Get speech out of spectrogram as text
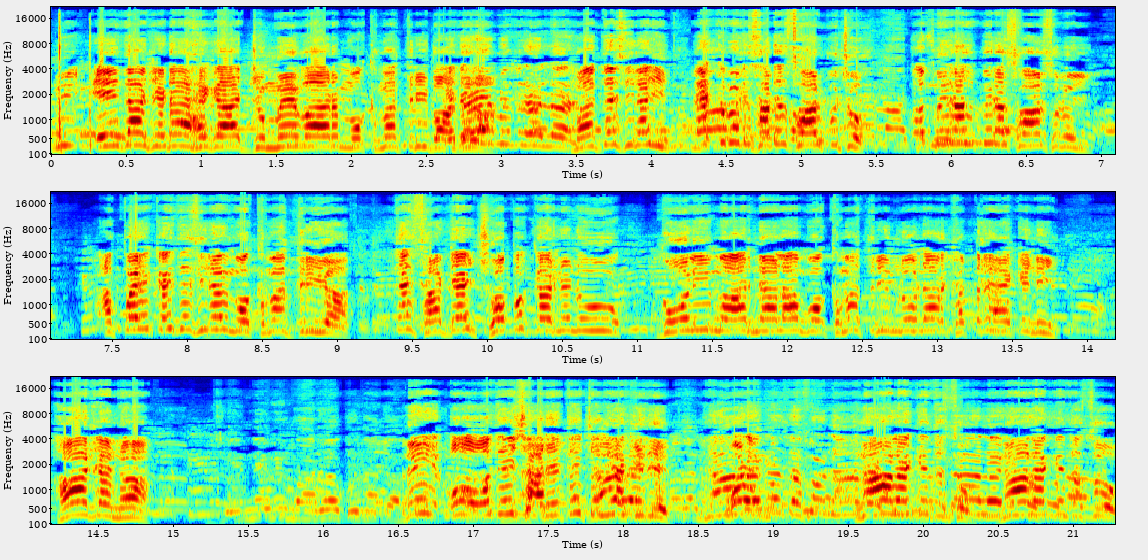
ਵੀ ਇਹਦਾ ਜਿਹੜਾ ਹੈਗਾ ਜ਼ਿੰਮੇਵਾਰ ਮੁੱਖ ਮੰਤਰੀ ਬਾਦਲ ਆ। ਮੰਨਦੇ ਸੀ ਨਾ ਜੀ ਇੱਕ ਮਿੰਟ ਸਾਡਾ ਸਵਾਲ ਪੁੱਛੋ। ਅਬ ਮੇਰਾ ਮੇਰਾ ਸਵਾਲ ਸੁਣੋ ਜੀ। ਆਪਾਂ ਇਹ ਕਹਿੰਦੇ ਸੀ ਨਾ ਮੁੱਖ ਮੰਤਰੀ ਆ ਤੇ ਸਾਡੇ ਛੁਪ ਕਰਨ ਨੂੰ ਗੋਲੀ ਮਾਰਨ ਵਾਲਾ ਮੁੱਖ ਮੰਤਰੀ ਮਨੋਹਰ ਖੱਟਰ ਹੈ ਕਿ ਨਹੀਂ? ਹਾਂ ਜਾਂ ਨਾ? ਜਿਹਨੇ ਵੀ ਮਾਰਿਆ ਗੁਨਾਹਗਾਰ ਨਹੀਂ ਉਹ ਉਹਦੇ ਇਸ਼ਾਰੇ ਤੇ ਚੱਲਿਆ ਕਿਤੇ। ਨਾ ਲੈ ਕੇ ਦੱਸੋ ਨਾ ਲੈ ਕੇ ਦੱਸੋ।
